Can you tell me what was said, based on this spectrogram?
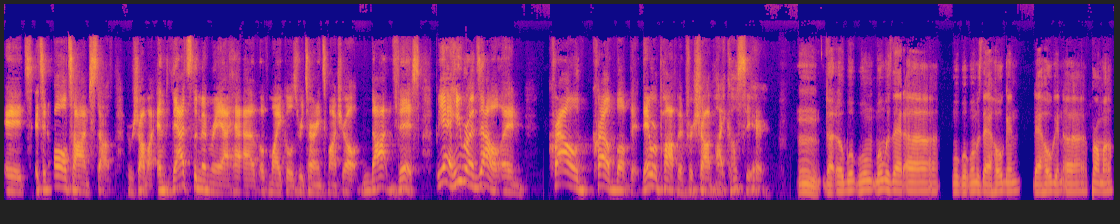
It's it's an all time stuff from Shawn. Michaels. And that's the memory I have of Michaels returning to Montreal. Not this, but yeah, he runs out and crowd crowd loved it. They were popping for Shawn Michaels here. Mm, that, uh, when, when, was that? Uh, when, when, was that Hogan? That Hogan uh promo?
